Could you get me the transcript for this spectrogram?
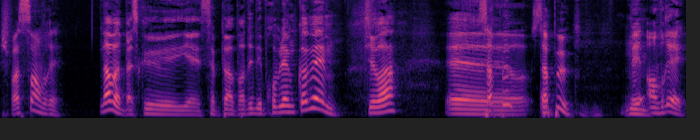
je fasse ça en vrai? Non, bah, parce que ça peut apporter des problèmes quand même, tu vois. Euh, Ça peut, ça peut. Mais Mm. en vrai,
